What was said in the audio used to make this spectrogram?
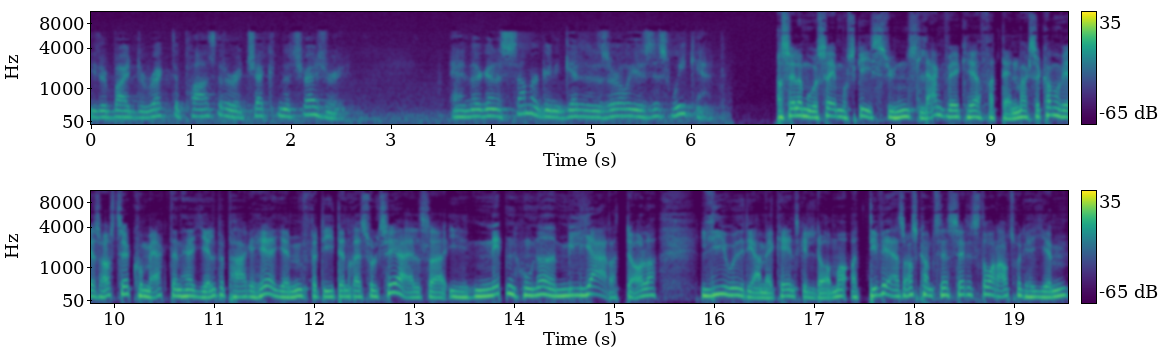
either by direct deposit or a check from the Treasury. And they're going to, some are going to get it as early as this weekend. Og selvom USA måske synes langt væk her fra Danmark, så kommer vi altså også til at kunne mærke den her hjælpepakke herhjemme, fordi den resulterer altså i 1900 milliarder dollar lige ud i de amerikanske lommer, og det vil altså også komme til at sætte et stort aftryk herhjemme.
